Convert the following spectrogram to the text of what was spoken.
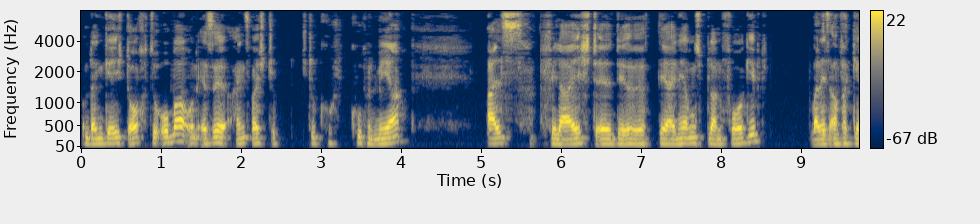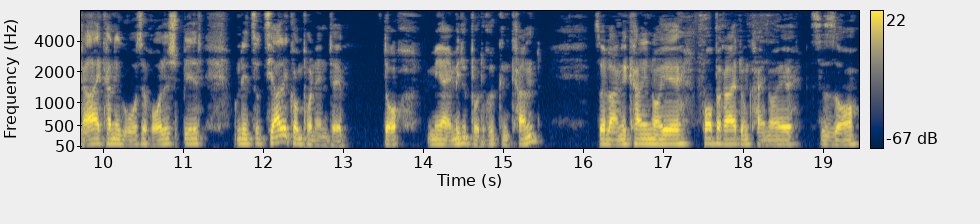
Und dann gehe ich doch zu Oma und esse ein, zwei Stück, Stück Kuchen mehr, als vielleicht äh, der, der Ernährungsplan vorgibt, weil es einfach gerade keine große Rolle spielt und die soziale Komponente doch mehr im Mittelpunkt rücken kann, solange keine neue Vorbereitung, keine neue Saison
